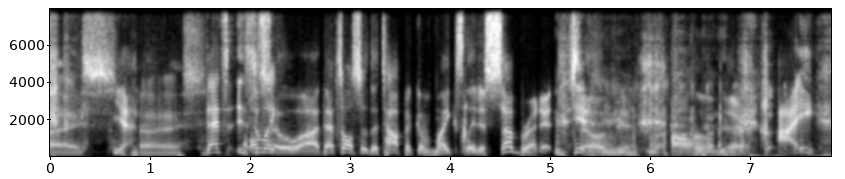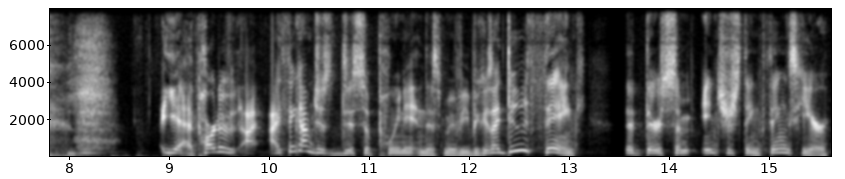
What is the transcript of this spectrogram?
Nice. Yeah. Nice. that's it's so like Also, uh, that's also the topic of Mike's latest subreddit. So Yeah. follow him there. I yeah, part of I, I think I'm just disappointed in this movie because I do think that there's some interesting things here.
